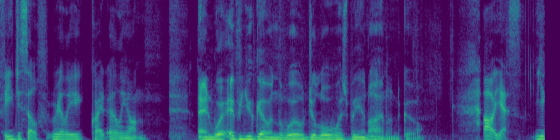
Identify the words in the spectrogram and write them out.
feed yourself really quite early on. And wherever you go in the world, you'll always be an island girl. Oh yes, you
